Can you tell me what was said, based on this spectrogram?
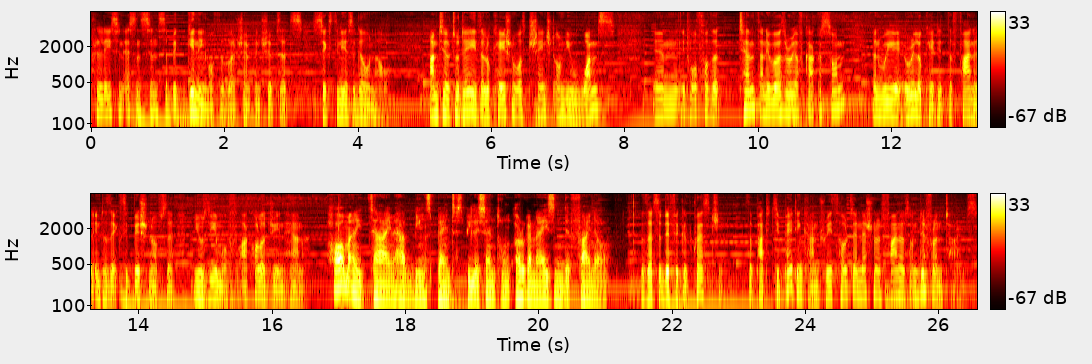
place in Essen since the beginning of the World Championships. That's 16 years ago now. Until today, the location was changed only once. Um, it was for the 10th anniversary of Carcassonne. Then we relocated the final into the exhibition of the Museum of Archaeology in Herne. How many time had been spent Spielezentrum organizing the final? That's a difficult question. The participating countries hold their national finals on different times.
